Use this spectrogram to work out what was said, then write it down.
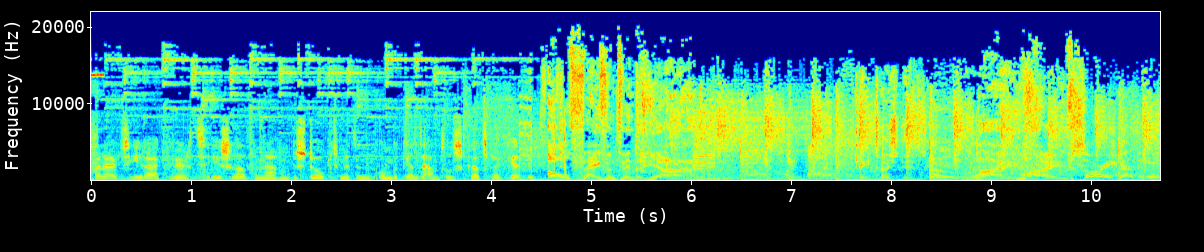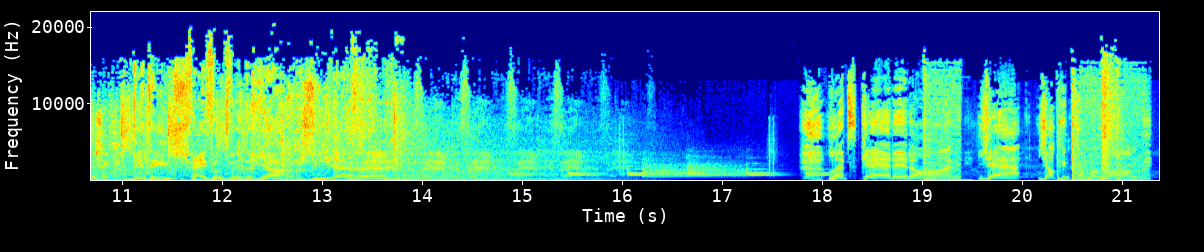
Vanuit Irak werd Israël vanavond bestookt met een onbekend aantal skatraketten. Al 25 jaar. Can't touch this. Live. Live. Sorry about the music. Dit is 25 jaar ZFM. Let's get it on. Yeah, y'all can come along.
